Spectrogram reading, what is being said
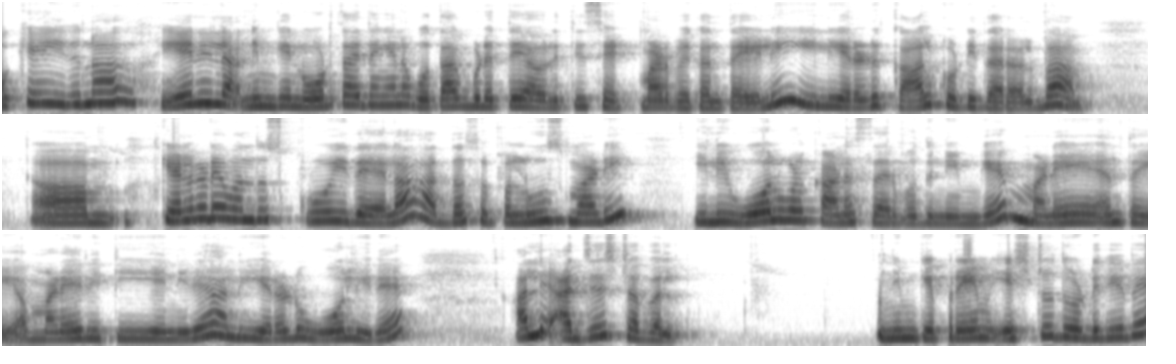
ಓಕೆ ಇದನ್ನು ಏನಿಲ್ಲ, ನಿಮಗೆ ನೋಡ್ತಾ ಇದ್ದಂಗೆ ಗೊತ್ತಾಗ್ಬಿಡುತ್ತೆ ಯಾವ ರೀತಿ ಸೆಟ್ ಮಾಡಬೇಕಂತ ಹೇಳಿ. ಇಲ್ಲಿ ಎರಡು ಕಾಲು ಕೊಟ್ಟಿದ್ದಾರಲ್ವಾ? ಕೆಳಗಡೆ ಒಂದು ಸ್ಕ್ರೂ ಇದೆ ಅಲ್ಲ, ಅದನ್ನ ಸ್ವಲ್ಪ ಲೂಸ್ ಮಾಡಿ ಇಲ್ಲಿ ಓಲ್ಗಳು ಕಾಣಿಸ್ತಾ ಇರ್ಬೋದು ನಿಮಗೆ. ಮಣೆ ಅಂತ, ಮಣೆ ರೀತಿ ಏನಿದೆ, ಅಲ್ಲಿ ಎರಡು ಓಲ್ ಇದೆ. ಅಲ್ಲಿ ಅಡ್ಜಸ್ಟಬಲ್ ನಿಮಗೆ ಪ್ರೇಮ್ ಎಷ್ಟು ದೊಡ್ಡದಿದೆ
